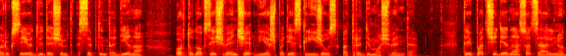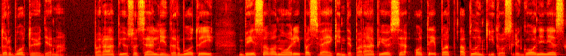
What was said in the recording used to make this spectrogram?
rugsėjo 27 dieną ortodoksai švenčia viešpaties kryžiaus atradimo šventę. Taip pat ši diena socialinio darbuotojo diena. Parapijų socialiniai darbuotojai bei savanoriai pasveikinti parapijose, o taip pat aplankytos ligoninės,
